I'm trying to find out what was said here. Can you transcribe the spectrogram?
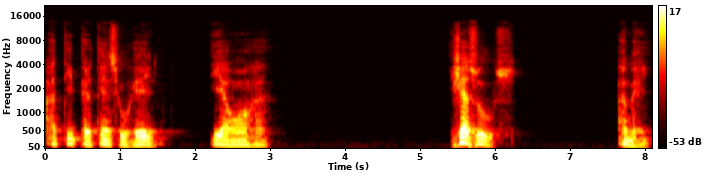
a ti pertence o reino e a honra. Jesus. Amém.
